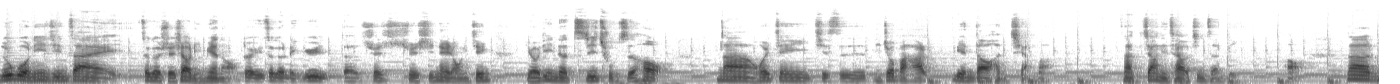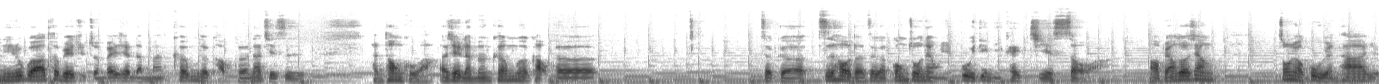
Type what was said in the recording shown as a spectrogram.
如果你已经在这个学校里面哦，对于这个领域的学学习内容已经有一定的基础之后，那我会建议，其实你就把它练到很强嘛，那这样你才有竞争力。好。那你如果要特别去准备一些冷门科目的考科，那其实很痛苦啊！而且冷门科目的考科，这个之后的这个工作内容也不一定你可以接受啊。好，比方说像中油雇员，他有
